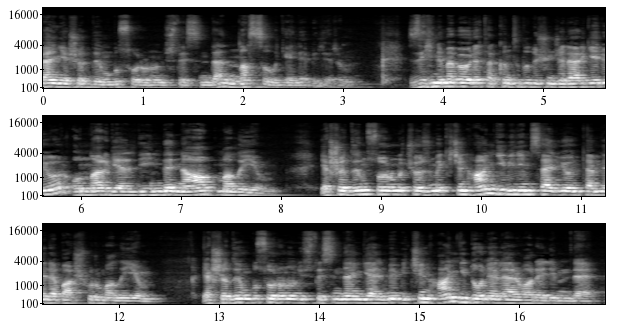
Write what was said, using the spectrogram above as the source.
Ben yaşadığım bu sorunun üstesinden nasıl gelebilirim? Zihnime böyle takıntılı düşünceler geliyor. Onlar geldiğinde ne yapmalıyım? Yaşadığım sorunu çözmek için hangi bilimsel yöntemlere başvurmalıyım? Yaşadığım bu sorunun üstesinden gelmem için hangi doneler var elimde?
